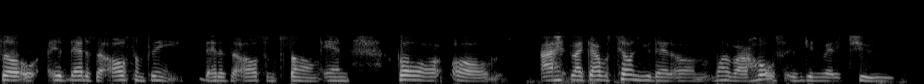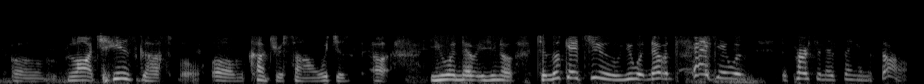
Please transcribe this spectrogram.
So it, that is an awesome thing. That is an awesome song. And for um, I like I was telling you that um, one of our hosts is getting ready to um, launch his gospel um, country song, which is uh, you would never, you know, to look at you, you would never think it was the person that's singing the song.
